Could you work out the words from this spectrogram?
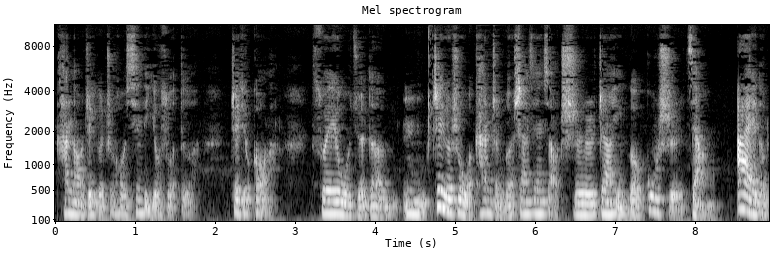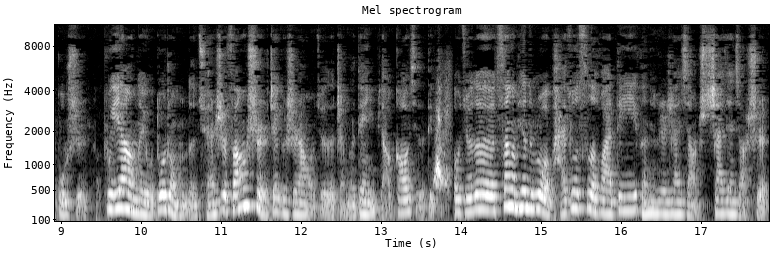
看到这个之后，心里有所得，这就够了。所以我觉得，嗯，这个是我看整个沙县小吃这样一个故事讲。爱的故事不一样的，有多种的诠释方式，这个是让我觉得整个电影比较高级的地方。我觉得三个片子如果排座次的话，第一肯定是沙小沙县小吃，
